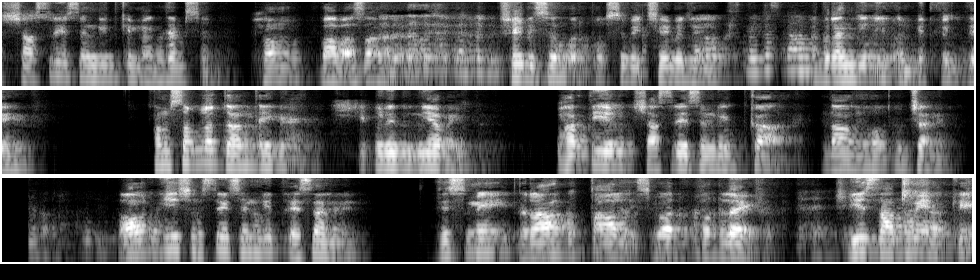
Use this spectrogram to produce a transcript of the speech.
शास्त्रीय संगीत के माध्यम से हम बाबा साहब छह दिसंबर को सुबह छह बजे आदरांजलि अर्पित करते हैं। हम सब लोग जानते हैं कि पूरी दुनिया में भारतीय शास्त्रीय संगीत का नाम बहुत ऊँचा है। और ये शास्त्रीय संगीत ऐसा है जिसमें राग, ताल, स्वर और लय, ये साथ में आके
